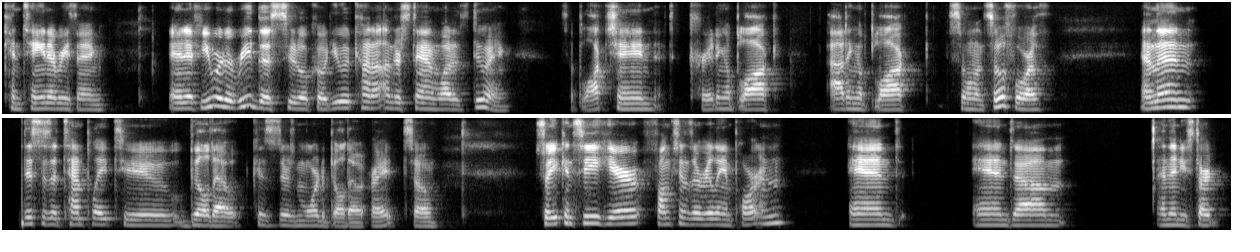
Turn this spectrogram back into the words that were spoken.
contain everything. And if you were to read this pseudocode, you would kind of understand what it's doing. It's a blockchain, it's creating a block, adding a block, so on and so forth. And then this is a template to build out because there's more to build out, right? So, so you can see here, functions are really important, and and um, and then you start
